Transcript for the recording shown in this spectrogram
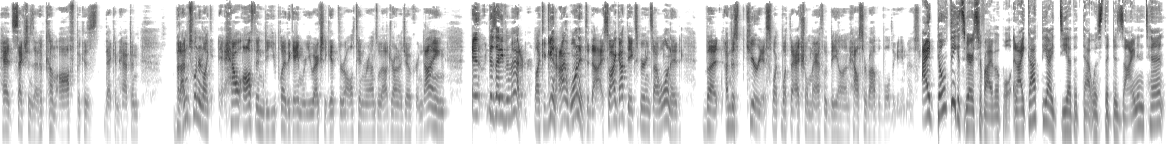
had sections that have come off because that can happen. But I'm just wondering, like, how often do you play the game where you actually get through all 10 rounds without drawing a Joker and dying? And does that even matter? Like, again, I wanted to die, so I got the experience I wanted, but I'm just curious, like, what the actual math would be on how survivable the game is. I don't think it's very survivable. And I got the idea that that was the design intent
